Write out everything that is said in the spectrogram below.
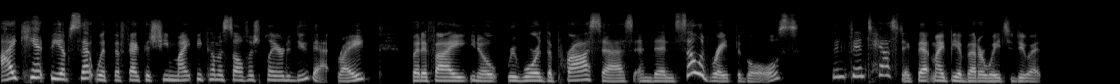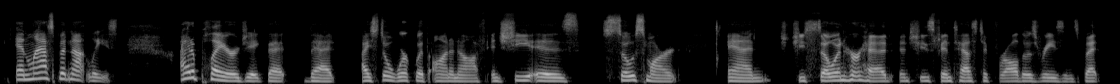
I can't be upset with the fact that she might become a selfish player to do that, right? But if I, you know, reward the process and then celebrate the goals, then fantastic. That might be a better way to do it. And last but not least, I had a player, Jake, that that I still work with on and off, and she is so smart and she's so in her head and she's fantastic for all those reasons but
